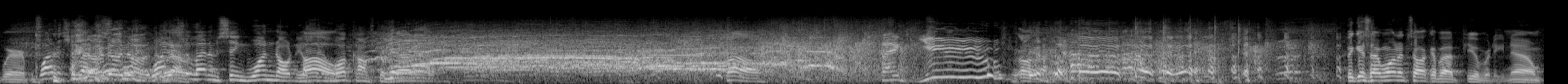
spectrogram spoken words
where. Why don't you let him, No, no, no, why no. don't you let him sing one note and he'll Oh. feel more comfortable? Carl, Thank you. because I want to talk about puberty. Now,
